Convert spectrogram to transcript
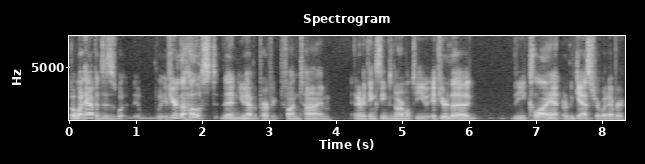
But what happens is if you're the host, then you have a perfect fun time and everything seems normal to you. If you're the the client or the guest or whatever,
